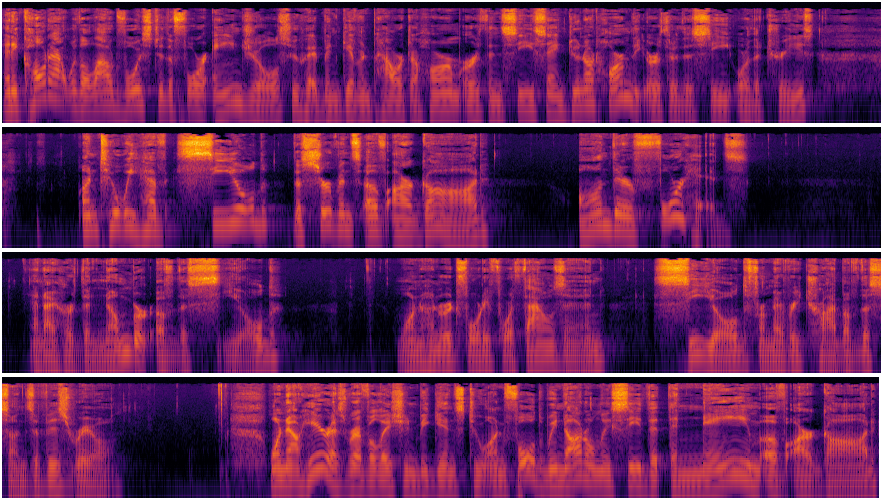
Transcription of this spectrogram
And he called out with a loud voice to the four angels who had been given power to harm earth and sea, saying, Do not harm the earth or the sea or the trees until we have sealed the servants of our God on their foreheads. And I heard the number of the sealed 144,000 sealed from every tribe of the sons of Israel. Well, now, here, as Revelation begins to unfold, we not only see that the name of our God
